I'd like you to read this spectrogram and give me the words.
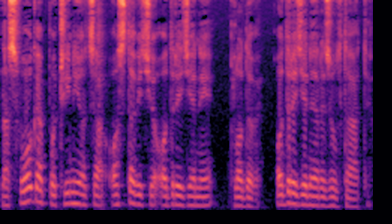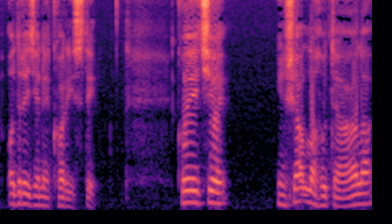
na svoga počinioca ostavit će određene plodove, određene rezultate, određene koristi, koje će, inša Allahu ta'ala,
